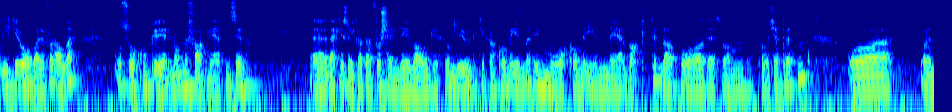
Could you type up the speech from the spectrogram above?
like råvarer for alle. Og så konkurrerer man med fagligheten sin. Eh, Det er ikke slik at det er forskjellige valg som de ulike kan komme inn med. De må komme inn med vaktel da, på det som kalles kjøttretten. Og, og en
